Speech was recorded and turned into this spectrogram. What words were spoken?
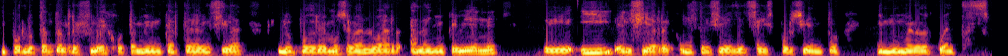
y por lo tanto el reflejo también en cartera vencida lo podremos evaluar al año que viene eh, y el cierre, como te decía, es del 6% en número de cuentas.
